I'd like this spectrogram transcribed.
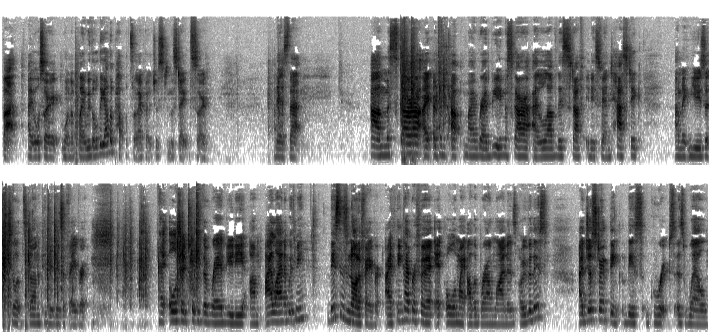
But I also want to play with all the other palettes that I purchased in the States. So there's that. Um, mascara, I opened up my Rare Beauty mascara. I love this stuff. It is fantastic. I'm going to use it till it's done because it is a favorite. I also took the Rare Beauty um, eyeliner with me. This is not a favorite. I think I prefer all of my other brown liners over this. I just don't think this grips as well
